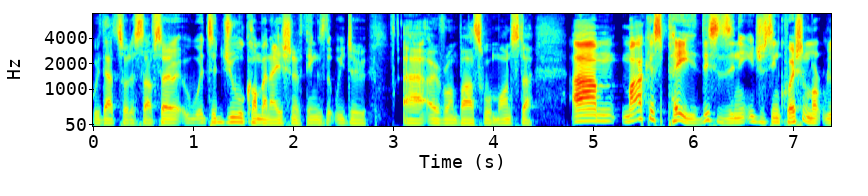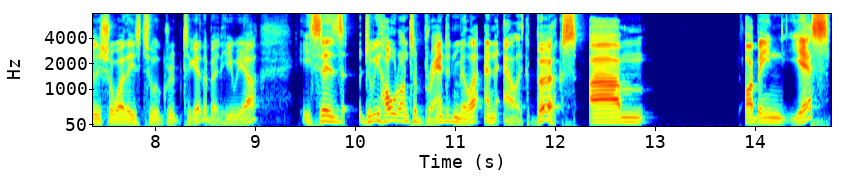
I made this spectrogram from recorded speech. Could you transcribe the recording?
with that sort of stuff. So it's a dual combination of things that we do uh, over on Basketball Monster. Um, Marcus P this is an interesting question. I'm not really sure why these two are grouped together but here we are he says, "Do we hold on to Brandon Miller and Alec Burks?" Um, I mean, yes,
